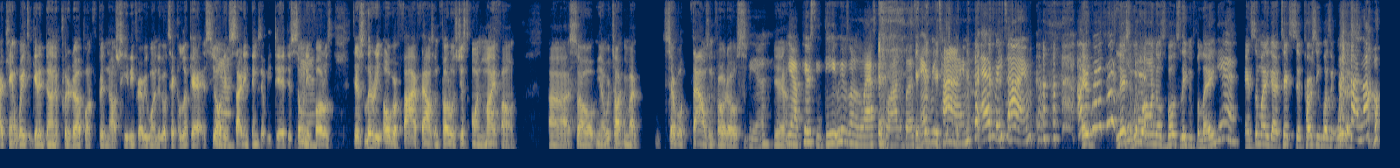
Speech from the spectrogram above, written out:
I can't wait to get it done and put it up on Forbidden Knowledge TV for everyone to go take a look at and see all the exciting things that we did. There's so many photos. There's literally over five thousand photos just on my phone. Uh, so you know we're talking about several thousand photos. Yeah. Yeah. Yeah, Piercy, he, he was one of the last people on the bus every time. every time. I Hey, where's Percy? Listen, we were on those boats leaving Philae, Yeah, and somebody got a text that said Percy wasn't with us, I know.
